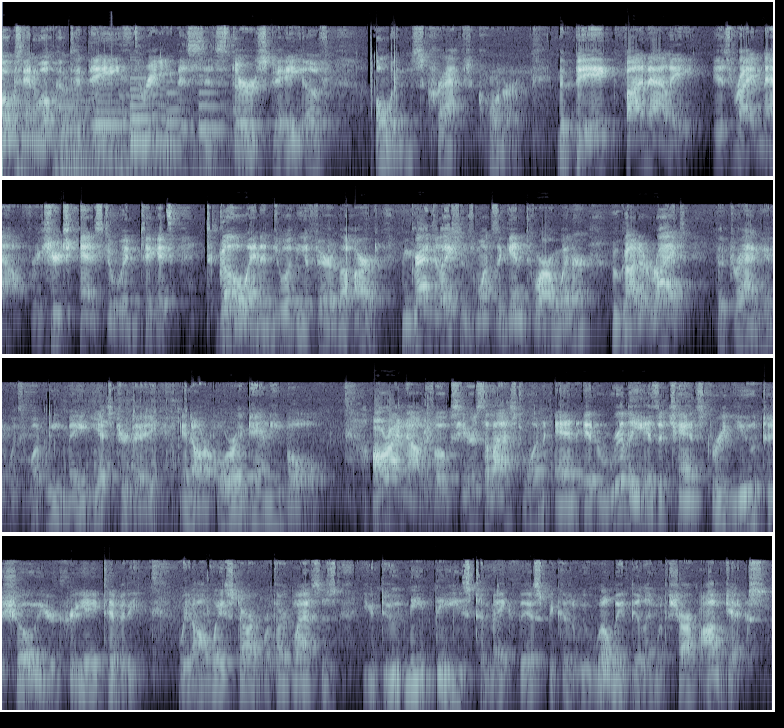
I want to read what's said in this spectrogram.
folks, and welcome to day three. This is Thursday of Owen's Kraft Korner. The big finale is right now for your chance to win tickets to go and enjoy the Affair of the Heart. Congratulations once again to our winner who got it right. The dragon was what we made yesterday in our origami bowl. All right, now, folks, here's the last one, and it really is a chance for you to show your creativity. We always start with our glasses. You do need these to make this because we will be dealing with sharp objects.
